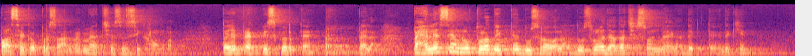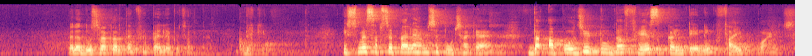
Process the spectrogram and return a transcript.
पासे का प्रसार में मैं अच्छे से सिखाऊँगा। तो ये प्रैक्टिस करते हैं। पहला। पहले से हम लोग थोड़ा देखते हैं दूसरा वाला। दूसरा वाला ज़्यादा अच्छे समझ में आएगा। देखते हैं, देखिए। पहले दूसरा करते हैं, फिर पहले पे चलते हैं। देखिए। इसमें सबसे पहले हमसे पूछा क्या है? The opposite to the face containing five points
